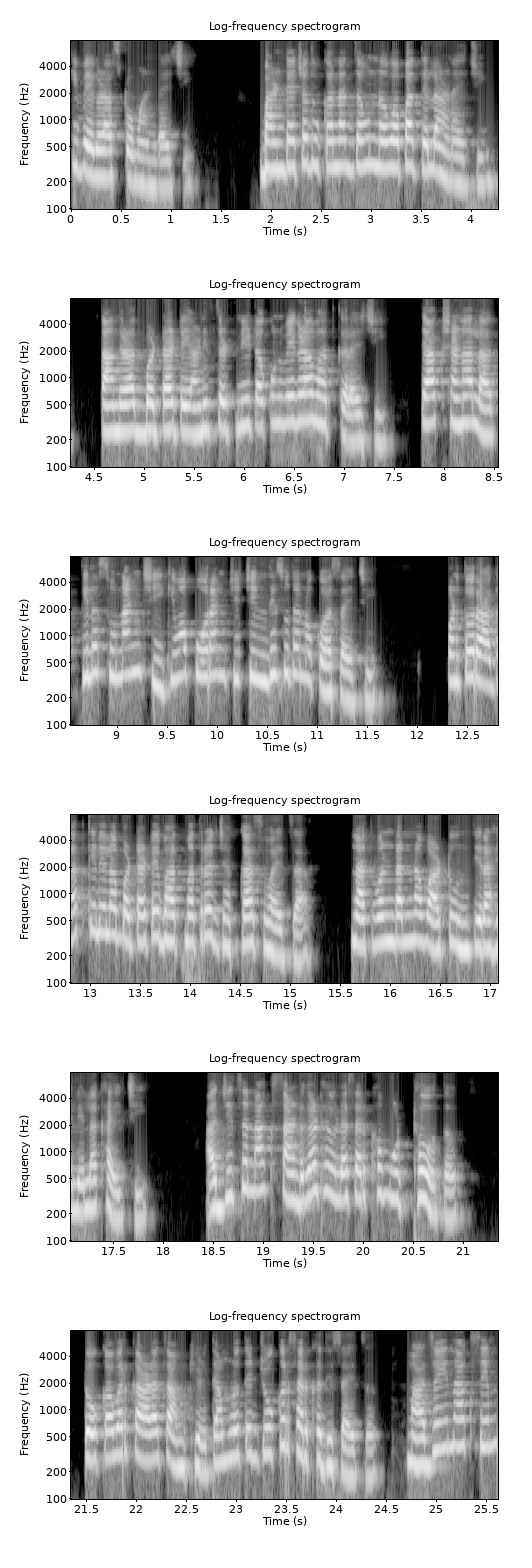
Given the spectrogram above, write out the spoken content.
की वेगळा स्टो मांडायची. भांड्याच्या दुकानात जाऊन नवं पातेलं आणायची. तांदळात बटाटे आणि चटणी टाकून वेगळा भात करायची. त्या क्षणाला तिला सुनांची किंवा पोरांची चिंधी सुद्धा नको असायची. पण तो रागात केलेला बटाटे भात मात्र झक्कास व्हायचा. नातवंडांना वाटून ती राहिलेला खायची. आजीचं नाक सांडगा ठेवल्यासारखं मोठं होतं. टोकावर काळा चामखीळ त्यामुळे ते जोकर सारखं दिसायचं. माझंही नाक सेम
